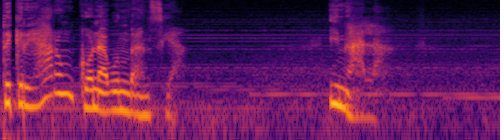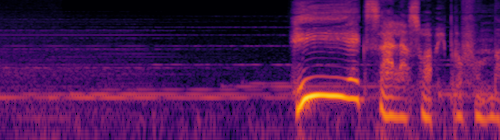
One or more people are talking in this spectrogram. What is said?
Te crearon con abundancia. Inhala. Y exhala suave y profundo.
